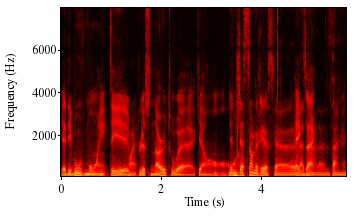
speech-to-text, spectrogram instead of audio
il y a des moves moins, tu sais, Ouais. plus neutres ou euh, qu'on- Il y a une on- gestion de risque euh, Exact. là, le timing.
